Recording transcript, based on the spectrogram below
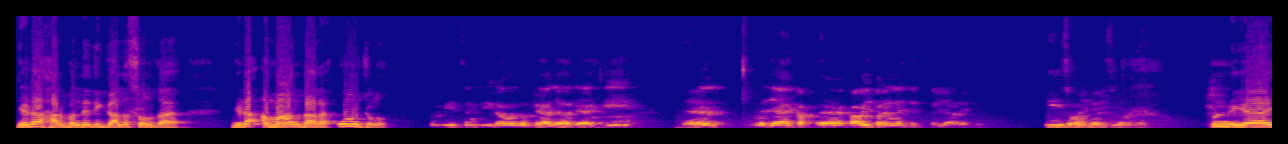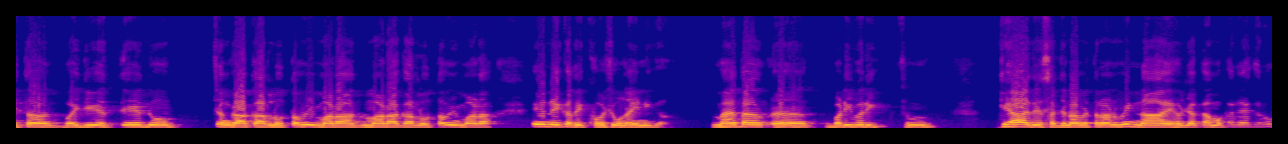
ਜਿਹੜਾ ਹਰ ਬੰਦੇ ਦੀ ਗੱਲ ਸੁਣਦਾ, ਜਿਹੜਾ ਇਮਾਨਦਾਰ ਹੈ ਉਹਨੂੰ ਚੁਣੋ। ਕੁਲਵੀਰ ਸਿੰਘ ਜੀਰਾ ਵੱਲੋਂ ਕਿਹਾ ਜਾ ਰਿਹਾ ਕਿ ਨਜਾਇਜ਼ ਕਾਗਜ਼ ਭਰਨ ਨਹੀਂ ਦਿੱਤੇ ਜਾ ਰਹੇ ਕੀ ਸਮਝਦੇ ਹੋ ਇਸ ਗੱਲ ਦਾ? ਨਜਾਇਜ਼ ਤਾਂ ਬਾਈ ਜੀ ਇਹਨੂੰ ਚੰਗਾ ਕਰ ਲੋ ਤਾਂ ਵੀ ਮਾੜਾ ਮਾੜਾ ਕਰ ਲੋ ਤਾਂ ਵੀ ਮਾੜਾ। ਇਹਨੇ ਕਦੇ ਖੁਸ਼ ਹੋਣਾ ਹੀ ਨਹੀਂਗਾ। ਮੈਂ ਤਾਂ ਅਹ, ਬੜੀ ਵਾਰੀ ਕਿਹਾ ਇਹਦੇ ਸੱਜਣਾ ਮਿੱਤਰਾਂ ਨੂੰ ਵੀ ਨਾ ਇਹੋ ਜਿਹਾ ਕੰਮ ਕਰਿਆ ਕਰੋ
